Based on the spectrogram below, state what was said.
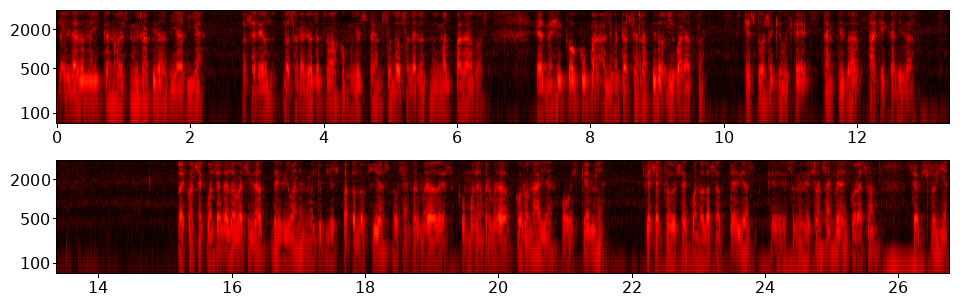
la vida de un mexicano es muy rápida día a día. Los horarios, de trabajo muy extensos, los salarios muy mal pagados. El México ocupa alimentarse rápido y barato. Esto hace que busque cantidad a que calidad. Las consecuencias de la obesidad derivan en múltiples patologías o enfermedades, como la enfermedad coronaria o isquemia, que se produce cuando las arterias que suministran sangre al corazón se obstruyen.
